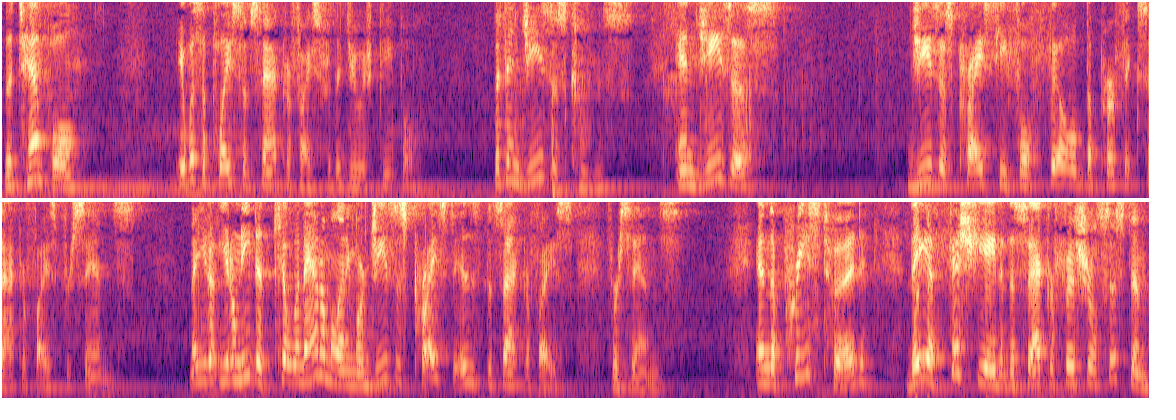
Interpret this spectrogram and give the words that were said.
The temple, it was a place of sacrifice for the Jewish people. But then Jesus comes, and Jesus Jesus Christ, he fulfilled the perfect sacrifice for sins. Now, you don't, you don't need to kill an animal anymore. Jesus Christ is the sacrifice for sins. And the priesthood, they officiated the sacrificial system.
